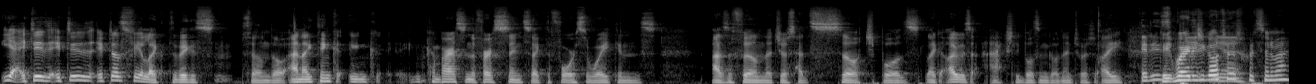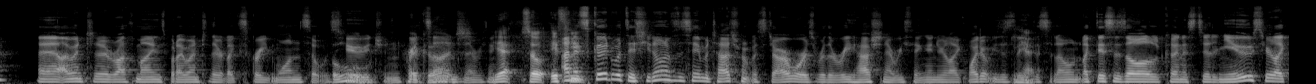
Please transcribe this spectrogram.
yeah, it did. It did. It does feel like the biggest film, though, and I think in, in comparison, the first since like the Force Awakens, as a film that just had such buzz. Like I was actually buzzing going into it. I It is where did you go to it with cinema? Uh, I went to Rathmines, but I went to their like screen one, so it was Ooh, huge and great signs and everything. Yeah. So if and you, it's good with this. You don't have the same attachment with Star Wars where they're rehashing everything, and you're like, why don't you just leave Yeah. this alone? Like this is all kind of still new, so you're like,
